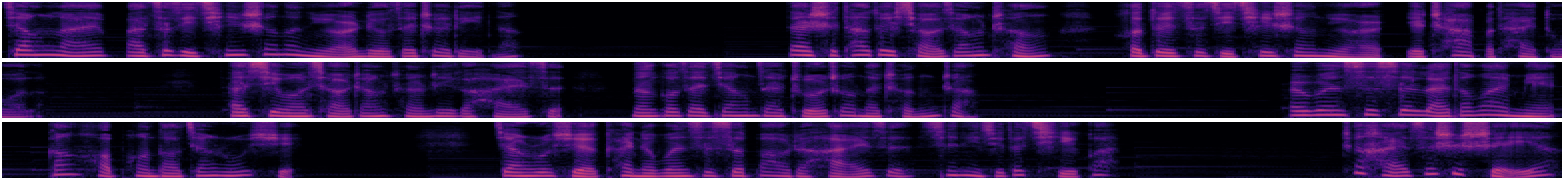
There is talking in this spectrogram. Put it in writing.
将来把自己亲生的女儿留在这里呢？但是他对小江城和对自己亲生女儿也差不太多了。他希望小江城这个孩子能够在江在茁壮的成长。而温思思来到外面，刚好碰到江如雪。江如雪看着温思思抱着孩子，心里觉得奇怪：这孩子是谁呀？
